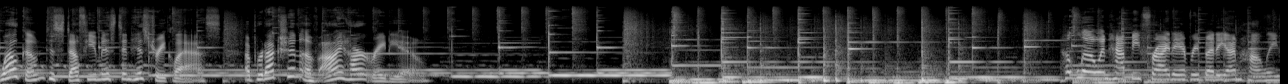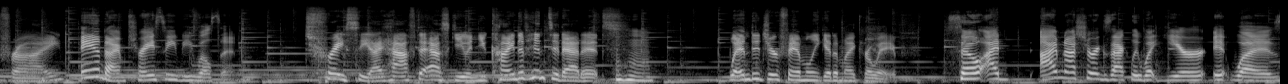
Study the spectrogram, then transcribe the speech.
Welcome to Stuff You Missed in History Class, a production of iHeartRadio. Hello and happy Friday, everybody. I'm Holly Fry. And I'm Tracy V. Wilson. Tracy, I have to ask you, and you kind of hinted at it. Mm-hmm. When did your family get a microwave? So I I'm not sure exactly what year it was,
